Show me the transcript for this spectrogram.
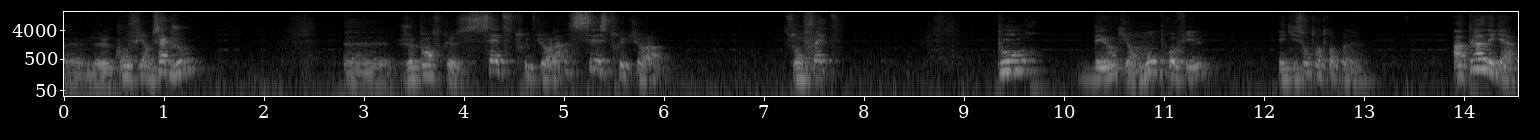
euh, me le confirme chaque jour, euh, je pense que cette structure-là, ces structures-là, sont faites pour des gens qui ont mon profil et qui sont entrepreneurs. À plein d'égards.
